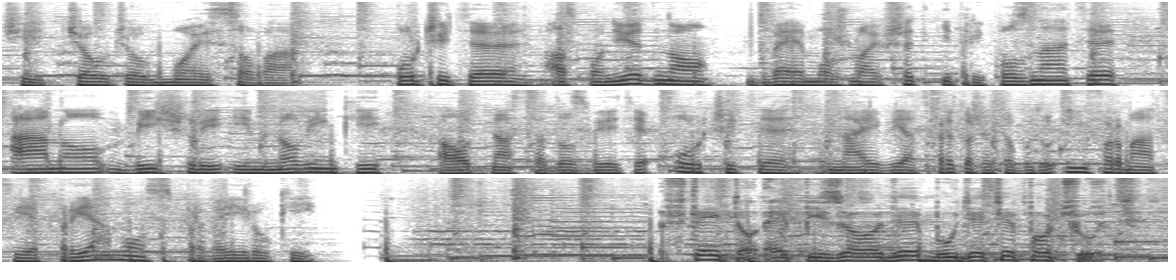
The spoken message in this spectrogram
či Jojo Moesová. Určite aspoň jedno, dve, možno aj všetky tri poznáte. Áno, vyšli im novinky a od nás sa dozviete určite najviac, pretože to budú informácie priamo z prvej ruky. V tejto epizóde budete počuť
